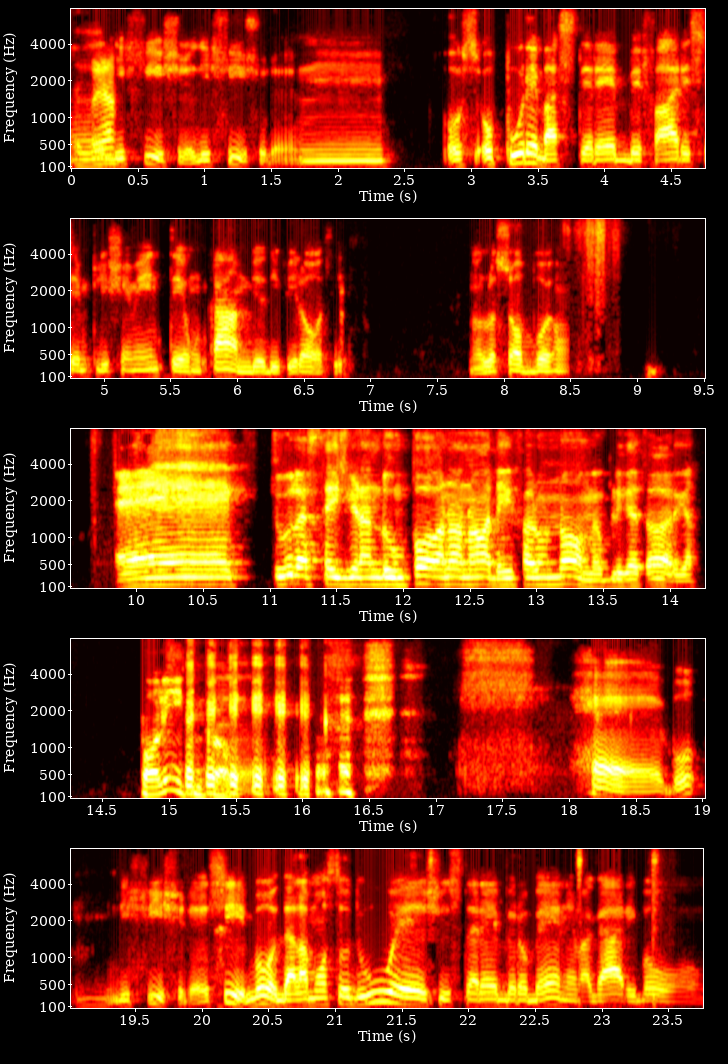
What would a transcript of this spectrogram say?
è difficile, difficile. Mm, oppure basterebbe fare semplicemente un cambio di piloti. Non lo so voi. Eh, tu la stai girando un po', no, no, devi fare un nome obbligatorio. Politico. Eh, boh, difficile. Sì, boh, dalla Moto 2 ci starebbero bene, magari, boh,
